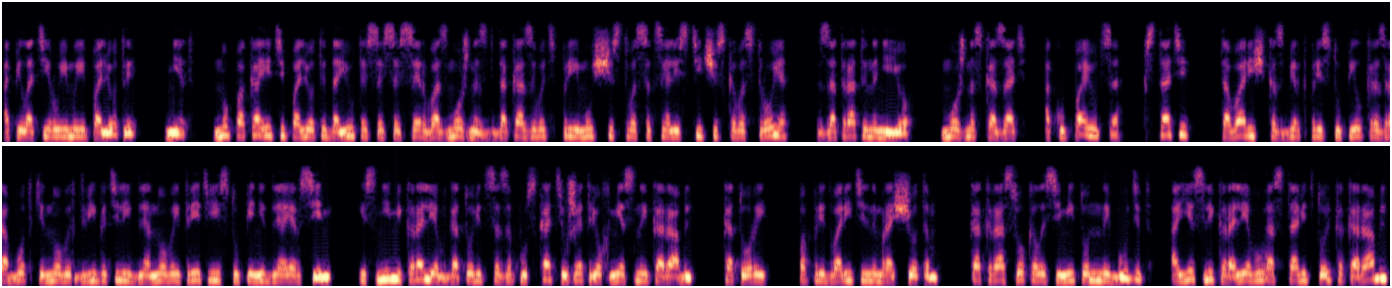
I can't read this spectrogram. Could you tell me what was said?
а пилотируемые полеты – нет. Но пока эти полеты дают СССР возможность доказывать преимущество социалистического строя, затраты на нее, можно сказать, окупаются. Кстати, товарищ Казберг приступил к разработке новых двигателей для новой третьей ступени для Р-7, и с ними Королев готовится запускать уже трехместный корабль, который, по предварительным расчетам, как раз около 7 тонны будет. А если Королеву оставить только корабль,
